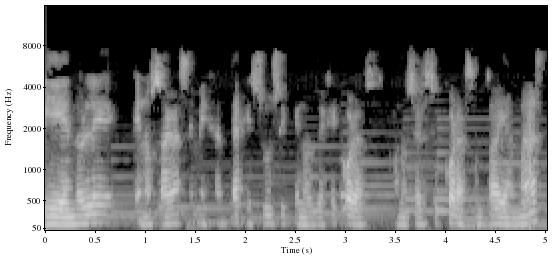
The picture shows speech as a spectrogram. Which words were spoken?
pidiéndole que nos haga semejante a Jesús y que nos deje conocer su corazón todavía más,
